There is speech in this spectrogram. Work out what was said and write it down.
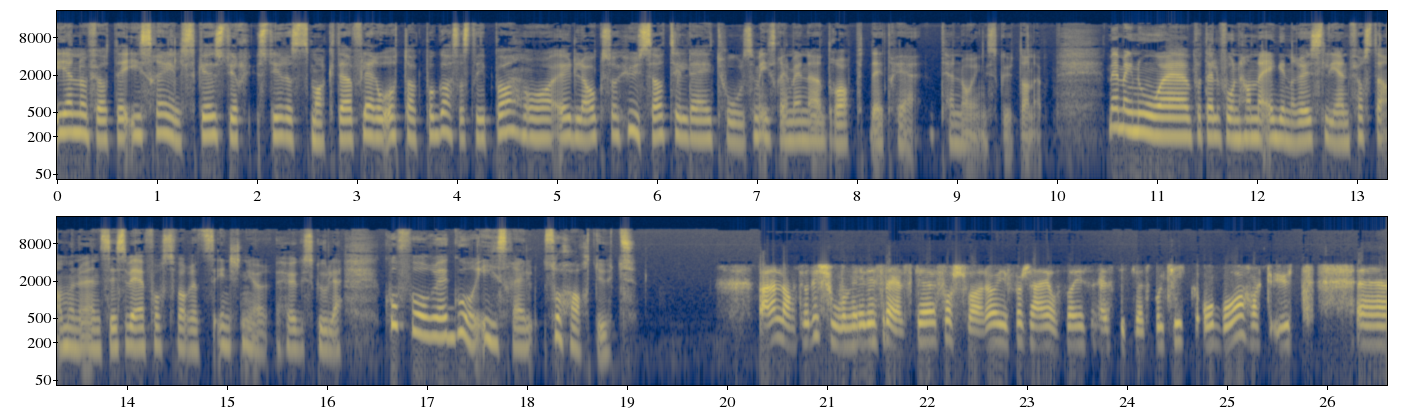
gjennomførte israelske styresmakter flere åtak på Gazastripa, og ødela også husene til de to som Israel mener drap de tre tenåringsguttene. Med meg nå eh, på telefon Hanne Eggen Røiselien, førsteamanuensis ved Forsvarets ingeniørhøgskole. Hvorfor eh, går Israel så hardt ut? Det er en lang tradisjon i det israelske forsvaret og i og for seg også i israelsk sikkerhetspolitikk å gå hardt ut. Eh,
